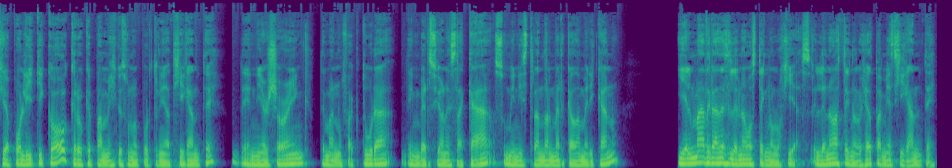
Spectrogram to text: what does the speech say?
geopolítico, creo que para México es una oportunidad gigante de nearshoring, de manufactura, de inversiones acá, suministrando al mercado americano. Y el más grande es el de nuevas tecnologías. El de nuevas tecnologías para mí es gigante.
